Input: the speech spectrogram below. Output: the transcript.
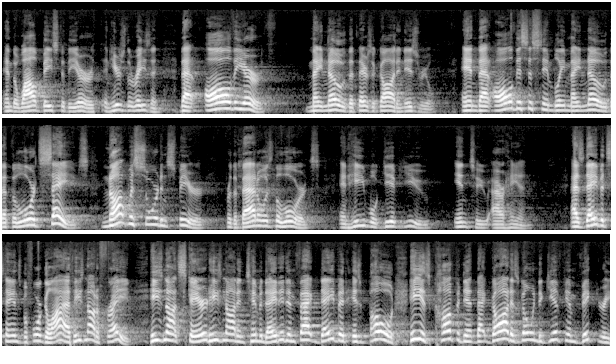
and the wild beasts of the earth. And here's the reason that all the earth may know that there's a God in Israel, and that all this assembly may know that the Lord saves, not with sword and spear for the battle is the Lord's, and he will give you into our hand. As David stands before Goliath, he's not afraid. He's not scared. He's not intimidated. In fact, David is bold. He is confident that God is going to give him victory,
